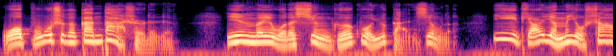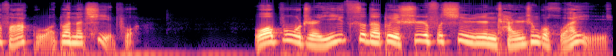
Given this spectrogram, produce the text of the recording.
我不是个干大事的人，因为我的性格过于感性了，一点也没有杀伐果断的气魄。我不止一次的对师傅信任产生过怀疑。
